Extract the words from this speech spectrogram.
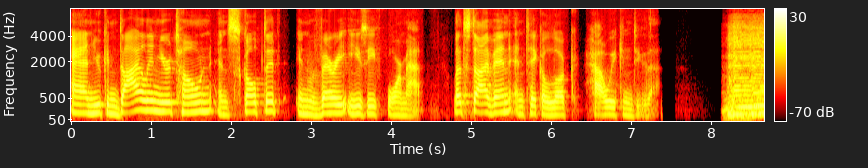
and you can dial in your tone and sculpt it in a very easy format. Let's dive in and take a look how we can do that.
